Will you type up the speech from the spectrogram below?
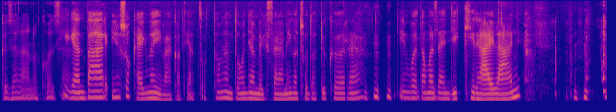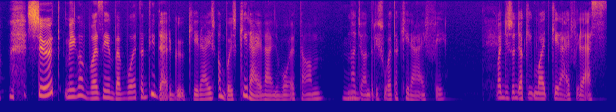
közel állnak hozzá. Igen, bár én sokáig naivákat játszottam. Nem tudom, hogy emlékszel még a csodatükörre. Én voltam az egyik királylány. Sőt, még abban az évben volt a Didergő király, és abban is királylány voltam. Hmm. Nagy Andris volt a királyfi. Vagyis, hogy aki majd királyfi lesz.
